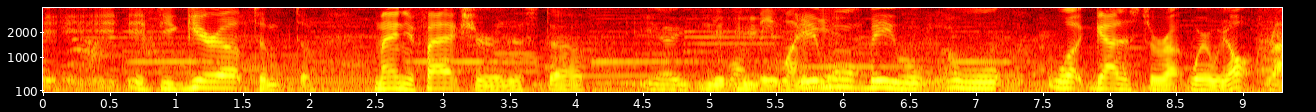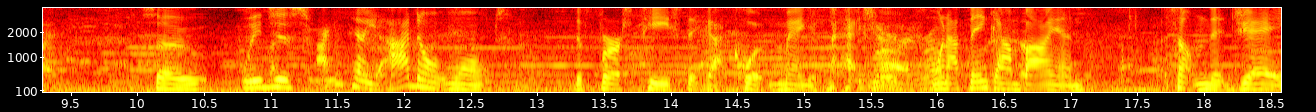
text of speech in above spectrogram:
if you gear up to, to manufacture this stuff, you know, you, It won't you- be what it it won't be what got us to right where we are. right. So we just I can tell you, I don't want the first piece that got quote manufactured Right, right. when I think I'm buying something that Jay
